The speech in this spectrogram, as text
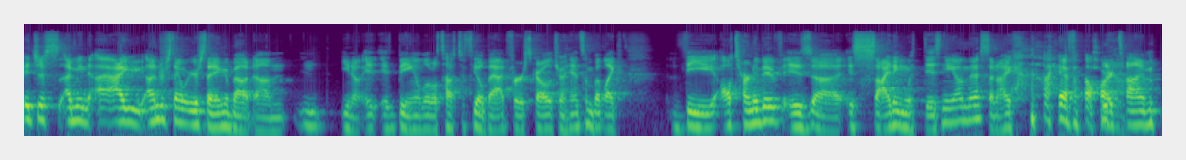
it just, I mean, I, I understand what you're saying about, um, you know, it, it, being a little tough to feel bad for Scarlett Johansson, but like the alternative is uh, is siding with Disney on this, and I I have a hard yeah. time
